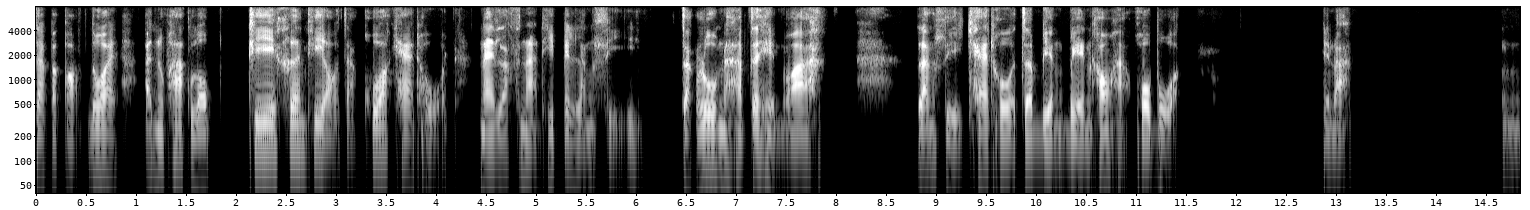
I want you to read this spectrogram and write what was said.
จะประกอบด้วยอนุภาคลบที่เคลื่อนที่ออกจากขั้วแคโทดในลักษณะที่เป็นรังสี จากรูปนะครับจะเห็นว่ารังสีแคโทดจะเบี่ยงเบนเข้าหาขั้วบวก เห็นปะอืม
